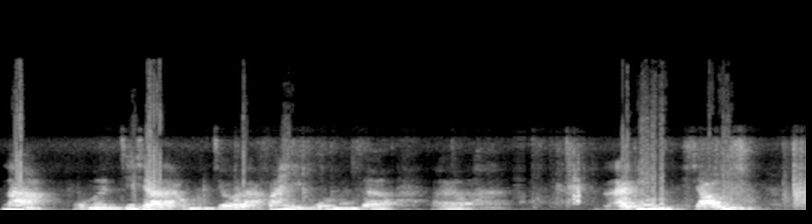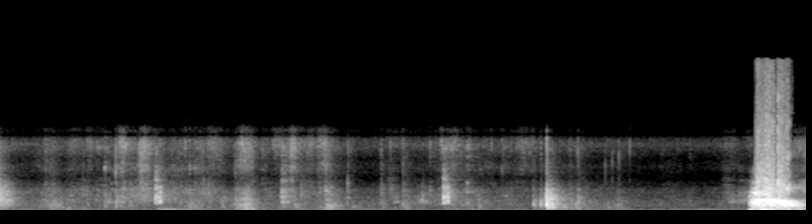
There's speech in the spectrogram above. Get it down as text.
那我们接下来我们就来欢迎我们的呃来宾小雨。嗨，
